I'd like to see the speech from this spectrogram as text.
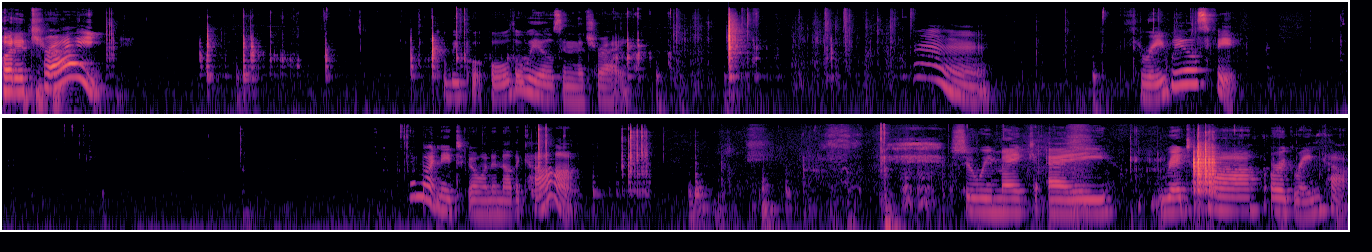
got a tray. Could we put all the wheels in the tray? Hmm. Three wheels fit. They might need to go on another car. Shall we make a red car or a green car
